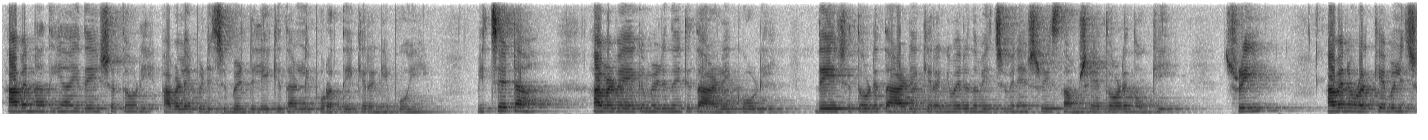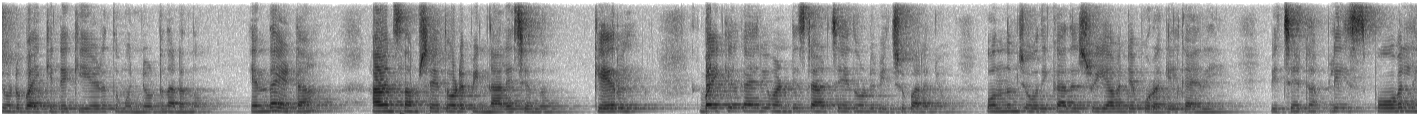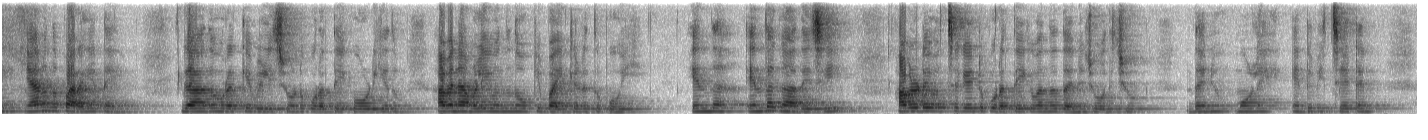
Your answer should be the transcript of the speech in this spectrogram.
അവൻ അതിയായ ദേഷ്യത്തോടെ അവളെ പിടിച്ച് ബെഡിലേക്ക് തള്ളി പുറത്തേക്ക് ഇറങ്ങിപ്പോയി. വിച്ചേട്ടാ അവൾ വേഗം എഴുന്നേറ്റ് താഴേക്കോടി ദേഷ്യത്തോടെ താഴേക്ക് ഇറങ്ങി വരുന്ന വിച്ചുവിനെ ശ്രീ സംശയത്തോടെ നോക്കി. ശ്രീ അവൻ ഉറക്കെ വിളിച്ചുകൊണ്ട് ബൈക്കിന്റെ കീഴെടുത്ത് മുന്നോട്ട് നടന്നു. എന്താ ഏട്ടാ? അവൻ സംശയത്തോടെ പിന്നാലെ ചെന്നു. കേറ്. ബൈക്കിൽ കയറി വണ്ടി സ്റ്റാർട്ട് ചെയ്തുകൊണ്ട് വിച്ചു പറഞ്ഞു. ഒന്നും ചോദിക്കാതെ ശ്രീ അവന്റെ പുറകിൽ കയറി. വിച്ചേട്ടാ പ്ലീസ് പോവല്ലേ? ഞാനൊന്ന് പറയട്ടെ? ഗാഥ ഉറക്കെ വിളിച്ചുകൊണ്ട് പുറത്തേക്ക് ഓടിയതും അവൻ അവളെ ഒന്ന് നോക്കി ബൈക്കെടുത്തു പോയി. എന്താ? എന്താ ഗാദേജി അവളുടെ ഒച്ച കേട്ട് പുറത്തേക്ക് വന്ന് ധനു ചോദിച്ചു. ധനു മോളെ എന്റെ വിച്ചേട്ടൻ.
